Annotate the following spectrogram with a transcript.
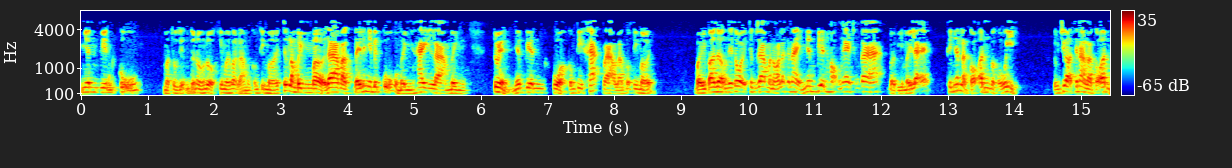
Nhân viên cũ mà thuộc diện cứng đầu cứng cổ khi mới vào làm một công ty mới. Tức là mình mở ra và đấy là nhân viên cũ của mình hay là mình tuyển nhân viên của công ty khác vào làm công ty mới? Bởi vì bao giờ cũng thế thôi, thực ra mà nói là cái này, nhân viên họ nghe chúng ta bởi vì mấy lẽ, thứ nhất là có ân và có ủy đúng chưa? Thế nào là có ân?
